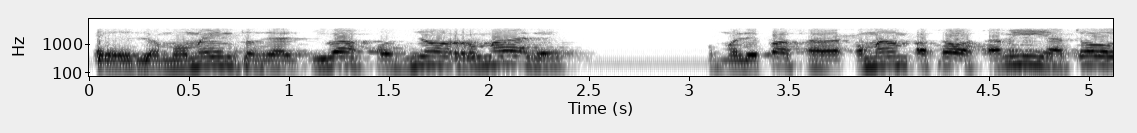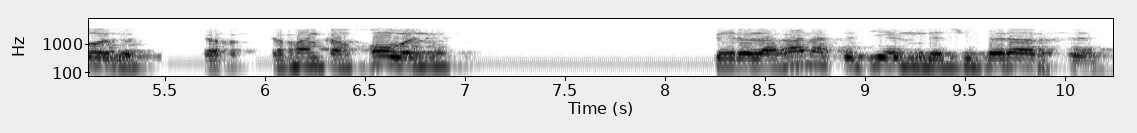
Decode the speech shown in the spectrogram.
Eh, los momentos de altibajos normales, como le pasa, como han pasado hasta a mí, a todos ar- que arrancan jóvenes, pero las ganas que tienen de superarse,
